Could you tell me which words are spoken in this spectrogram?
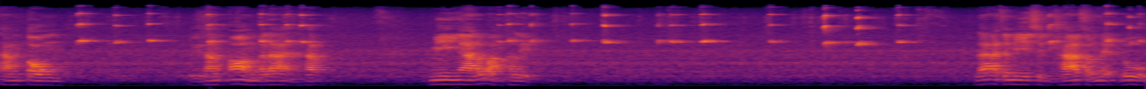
ทางตรง หรือทางอ้อมก็ได้นะครับ มีงานระหว่างผลิต และอาจจะมีสินค้าสำเร็จรูป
